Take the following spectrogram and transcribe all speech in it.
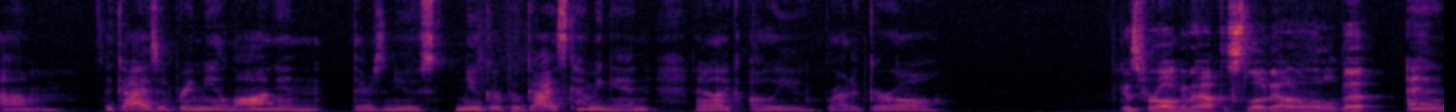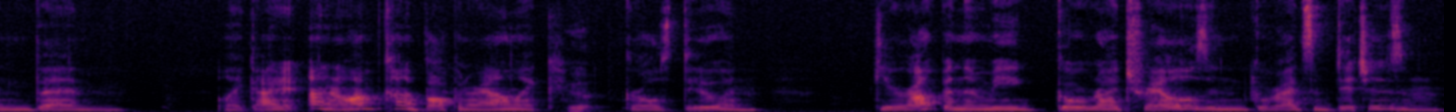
um, the guys would bring me along and there's a new new group of guys coming in and they're like oh you brought a girl Guess we're all gonna have to slow down a little bit. And then, like I, I don't know, I'm kind of bopping around like Yeah. girls do, and gear up, and then we go ride trails and go ride some ditches, and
